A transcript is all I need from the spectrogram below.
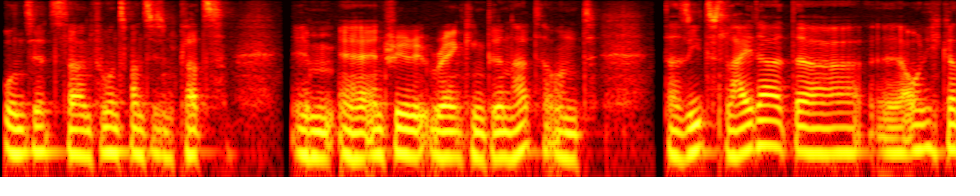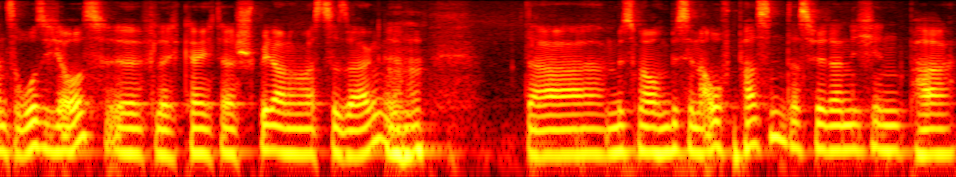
uns jetzt da einen 25. Platz im äh, Entry-Ranking drin hat. Und da sieht es leider da äh, auch nicht ganz rosig aus. Äh, vielleicht kann ich da später auch noch was zu sagen. Ähm, da müssen wir auch ein bisschen aufpassen, dass wir da nicht in ein paar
